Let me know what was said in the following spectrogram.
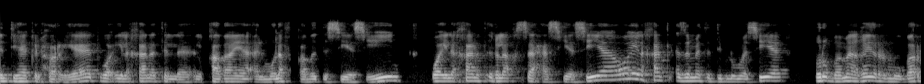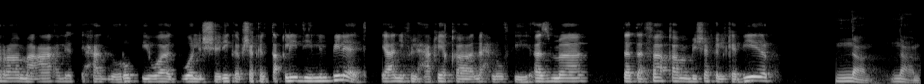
انتهاك الحريات وإلى خانة القضايا الملفقة ضد السياسيين وإلى خانة إغلاق الساحة السياسية وإلى خانة الأزمات الدبلوماسية ربما غير المبرة مع الاتحاد الأوروبي والدول الشريكة بشكل تقليدي للبلاد. يعني في الحقيقة نحن في أزمة تتفاقم بشكل كبير نعم نعم.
